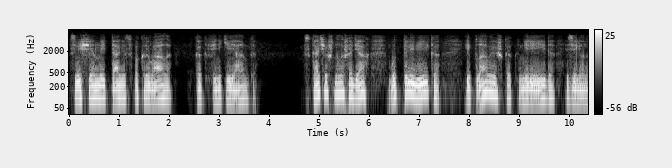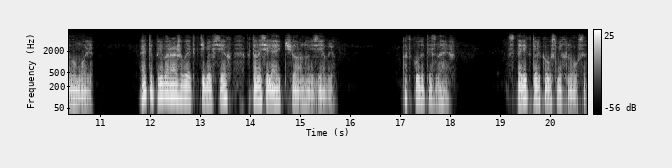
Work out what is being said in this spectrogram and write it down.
священный танец покрывала, как финикиянка. Скачешь на лошадях, будто ливийка, и плаваешь, как нереида зеленого моря. Это привораживает к тебе всех, кто населяет черную землю. Откуда ты знаешь? Старик только усмехнулся.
